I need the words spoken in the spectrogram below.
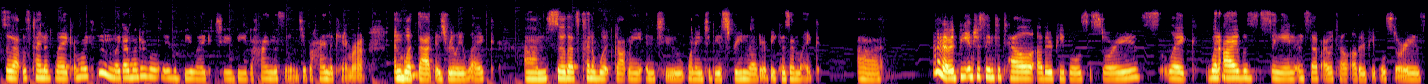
So that was kind of like, I'm like, hmm, like, I wonder what it would be like to be behind the scenes or behind the camera and mm-hmm. what that is really like. Um, so that's kind of what got me into wanting to be a screenwriter because I'm like, uh, I don't know, it'd be interesting to tell other people's stories. Like when I was singing and stuff, I would tell other people's stories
